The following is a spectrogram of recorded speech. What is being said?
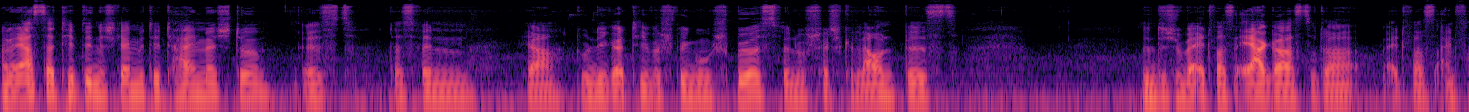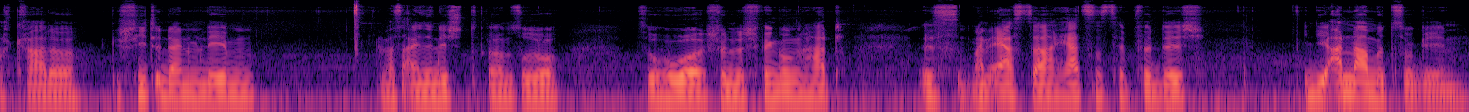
Mein erster Tipp, den ich gerne mit dir teilen möchte, ist, dass wenn ja, du negative Schwingungen spürst, wenn du schlecht gelaunt bist, du dich über etwas ärgerst oder etwas einfach gerade geschieht in deinem Leben, was eine nicht ähm, so, so hohe, schöne Schwingungen hat, ist mein erster Herzenstipp für dich, in die Annahme zu gehen.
